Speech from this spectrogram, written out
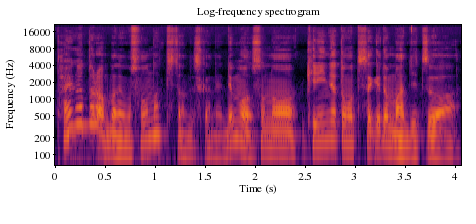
大河ドラマでもそうなってたんですかねでもそのキリンだと思ってたけどまあ実は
